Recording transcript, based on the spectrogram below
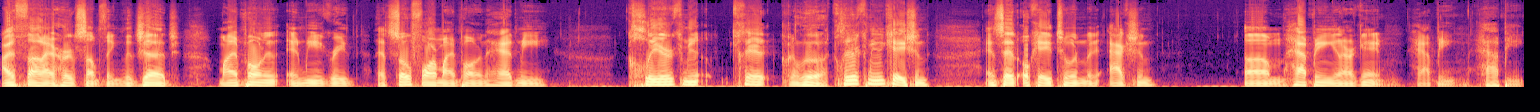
I thought I heard something. The judge, my opponent, and me agreed that so far my opponent had me clear clear clear communication and said okay to an action um, happening in our game. Happening, happening,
